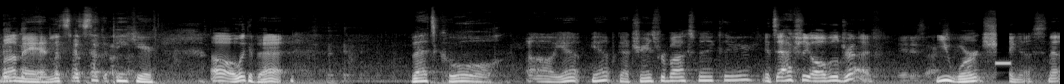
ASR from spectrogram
My man, let's let's take a peek here. Oh, look at that. That's cool. Oh, yep, yep. Got a transfer box back there. It's actually all-wheel drive. It is. You weren't shitting us. No.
